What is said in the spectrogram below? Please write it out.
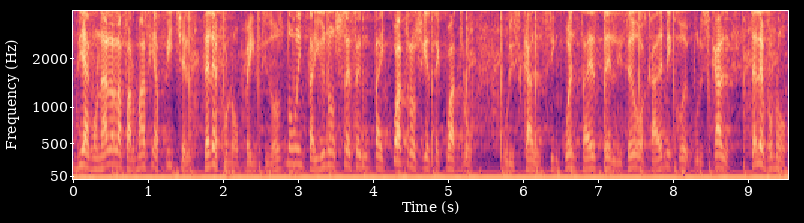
diagonal a la farmacia Fichel, teléfono 2291-6474. Puriscal 50 Este, el Liceo Académico de Puriscal, teléfono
